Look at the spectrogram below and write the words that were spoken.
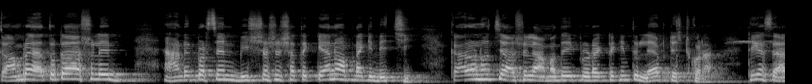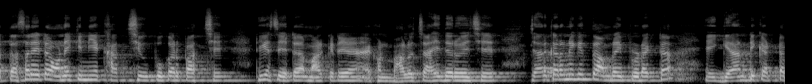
তো আমরা এতটা আসলে হান্ড্রেড পার্সেন্ট বিশ্বাসের সাথে কেন আপনাকে দিচ্ছি? কারণ হচ্ছে আসলে আমাদের এই প্রোডাক্টটা কিন্তু ল্যাব টেস্ট করা, ঠিক আছে? আর তাছাড়া এটা অনেকে নিয়ে খাচ্ছে উপকার পাচ্ছে, ঠিক আছে? এটা মার্কেটে এখন ভালো চাহিদা রয়েছে। যার কারণে কিন্তু আমরা এই প্রোডাক্টটা এই গ্যারান্টি কার্ডটা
